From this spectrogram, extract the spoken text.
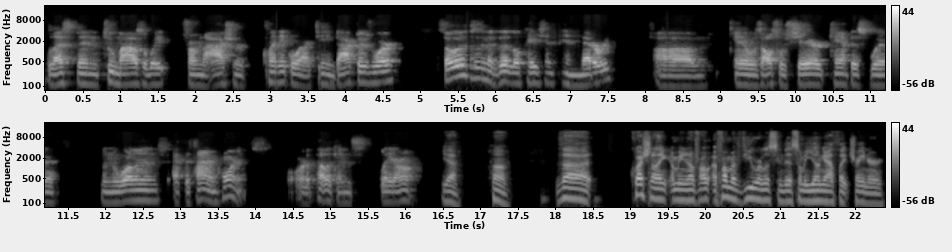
less than two miles away from the Ochsner Clinic where our team doctors were. So it was in a good location in Metairie. Um, it was also shared campus with the New Orleans at the time Hornets or the Pelicans later on. Yeah. Huh. The question I think, I mean, if, I, if I'm a viewer listening to this, I'm a young athlete trainer.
